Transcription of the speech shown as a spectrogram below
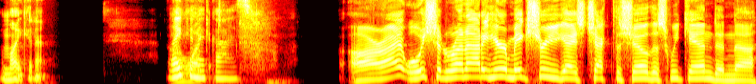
I'm liking it. Liking like it, guys. All right. Well, we should run out of here. Make sure you guys check the show this weekend. And uh,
